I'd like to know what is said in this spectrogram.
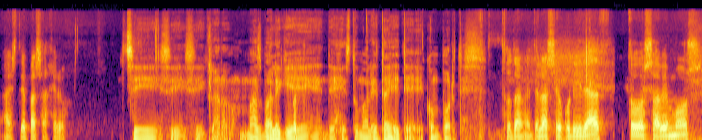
a este pasajero. Sí, sí, sí, claro. Más vale que dejes tu maleta y te comportes. Totalmente. La seguridad, todos sabemos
